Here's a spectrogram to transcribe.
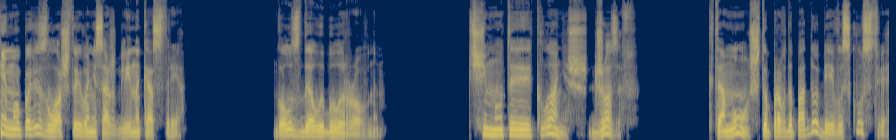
Ему повезло, что его не сожгли на костре. Голос Деллы был ровным. «К чему ты клонишь, Джозеф?» «К тому, что правдоподобие в искусстве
